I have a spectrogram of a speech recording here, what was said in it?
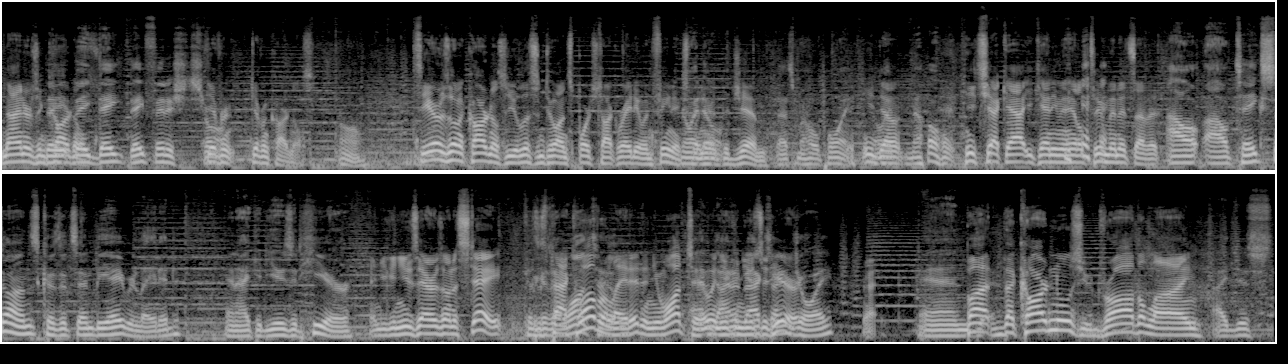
Niners and they, Cardinals. They, they, they finished strong. Different, different Cardinals. Oh. It's the Arizona Cardinals you listen to on Sports Talk Radio in Phoenix no, when you're at the gym. That's my whole point. You no, don't. No. You check out. You can't even handle two minutes of it. I'll I'll take Suns because it's NBA related, and I could use it here. And you can use Arizona State because it's Pac-12 related, and you want to, and, and you can use it here. Enjoy. Right. And but the Cardinals, you draw the line. I just,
